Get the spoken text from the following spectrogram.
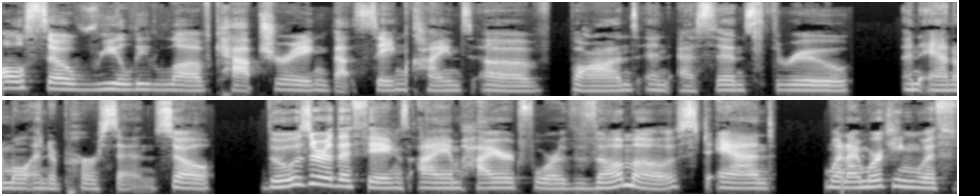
also really love capturing that same kinds of bond and essence through an animal and a person. So those are the things I am hired for the most. And when I'm working with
